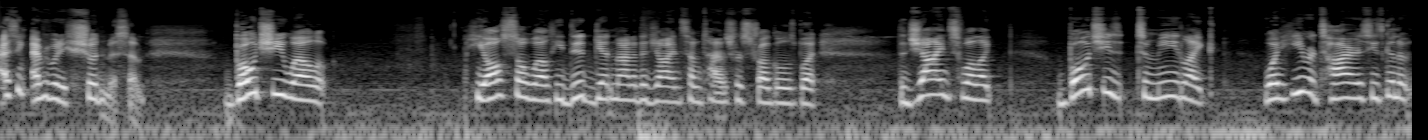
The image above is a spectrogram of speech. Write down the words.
I think everybody should miss him. Bochy, well, he also well he did get mad at the Giants sometimes for struggles, but the Giants, well, like Bochy to me, like when he retires, he's gonna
